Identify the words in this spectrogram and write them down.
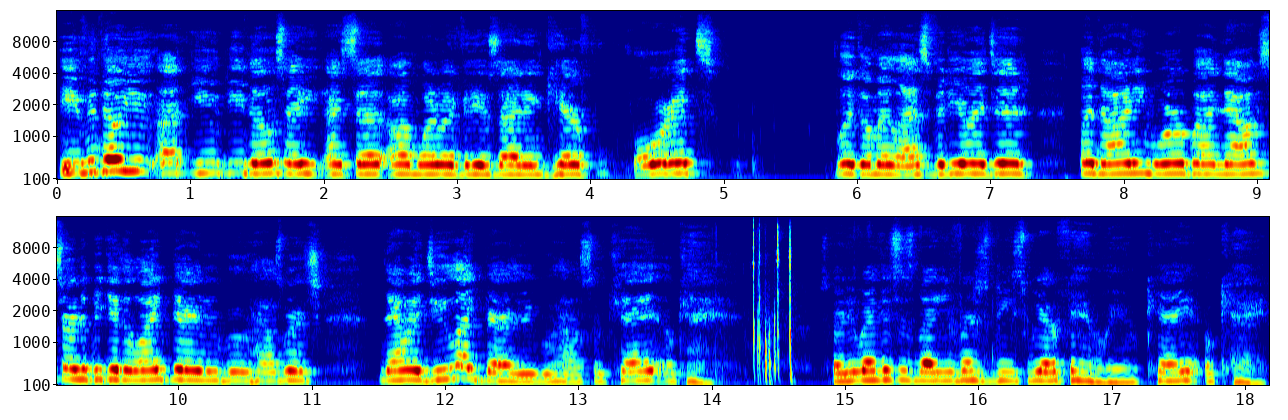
even though you uh, you you notice I, I said on one of my videos that I didn't care for it, like on my last video I did, but not anymore. But now I'm starting to begin to like Barry the Blue House, which now I do like Barry House, okay? Okay. So anyway, this is Maggie versus Beast. We are family, okay? Okay.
